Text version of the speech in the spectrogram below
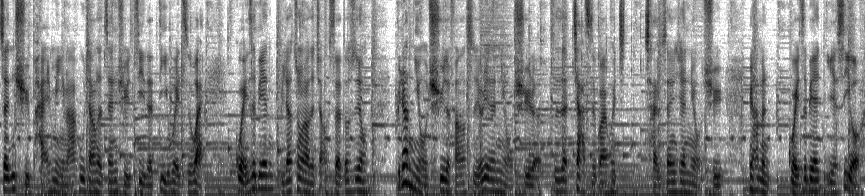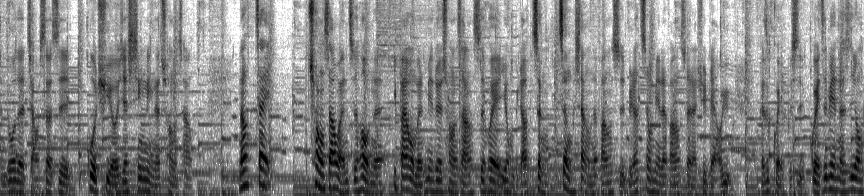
争取排名啦，互相的争取自己的地位之外，鬼这边比较重要的角色都是用。比较扭曲的方式，有点扭曲了，就是在价值观会产生一些扭曲，因为他们鬼这边也是有很多的角色是过去有一些心灵的创伤，然后在创伤完之后呢，一般我们面对创伤是会用比较正正向的方式，比较正面的方式来去疗愈，可是鬼不是，鬼这边呢是用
